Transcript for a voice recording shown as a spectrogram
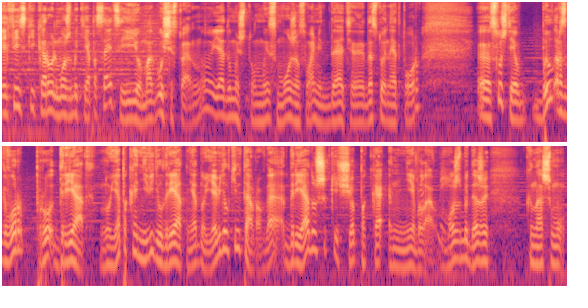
эльфийский король, может быть, и опасается ее могущества, но я думаю, что мы сможем с вами дать э, достойный отпор. Э, слушайте, был разговор про дриад Но я пока не видел дриад ни одной Я видел кентавров, да? Дриадушек еще пока не было Может быть даже к нашему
